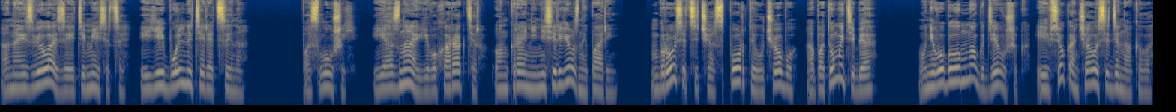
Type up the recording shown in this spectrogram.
Она извелась за эти месяцы, и ей больно терять сына. Послушай, я знаю его характер, он крайне несерьезный парень. Бросит сейчас спорт и учебу, а потом и тебя. У него было много девушек, и все кончалось одинаково,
